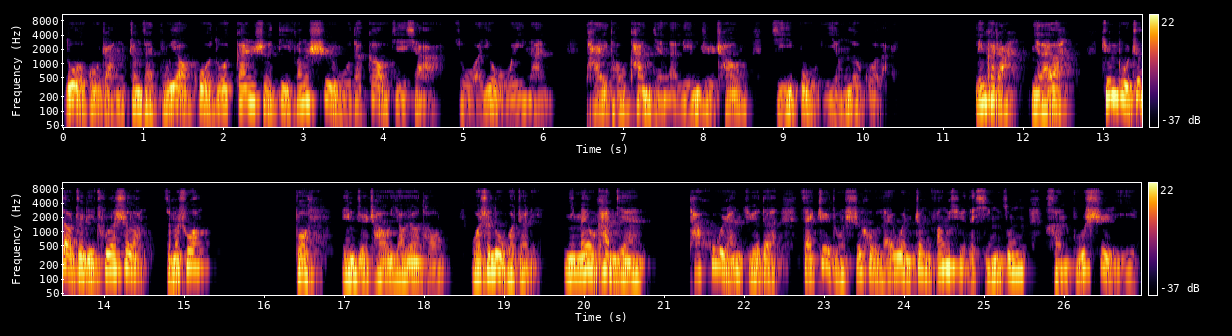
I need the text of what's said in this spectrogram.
骆股长正在不要过多干涉地方事务的告诫下左右为难。抬头看见了林志超，疾步迎了过来。林科长，你来了。军部知道这里出了事了，怎么说？不，林志超摇摇头。我是路过这里，你没有看见。他忽然觉得，在这种时候来问郑芳雪的行踪很不适宜。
